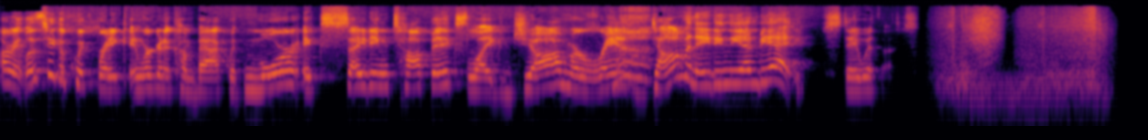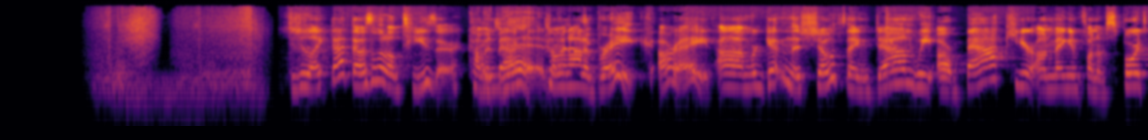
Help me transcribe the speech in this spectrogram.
All right, let's take a quick break, and we're gonna come back with more exciting topics like Ja Morant dominating the NBA. Stay with us. Did you like that? That was a little teaser coming back, coming out of break. All right. Um, we're getting the show thing down. We are back here on Megan Fun of Sports.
